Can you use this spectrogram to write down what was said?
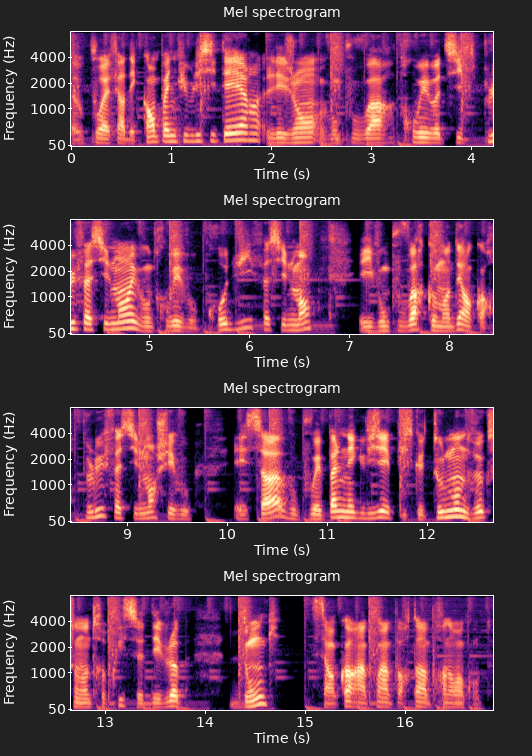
Euh, vous pourrez faire des campagnes publicitaires, les gens vont pouvoir trouver votre site plus facilement, ils vont trouver vos produits facilement et ils vont pouvoir commander encore plus facilement chez vous. Et ça, vous ne pouvez pas le négliger puisque tout le monde veut que son entreprise se développe. Donc, c'est encore un point important à prendre en compte.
